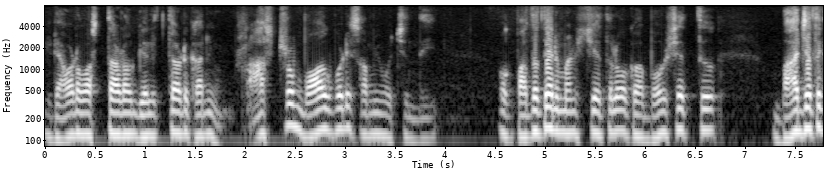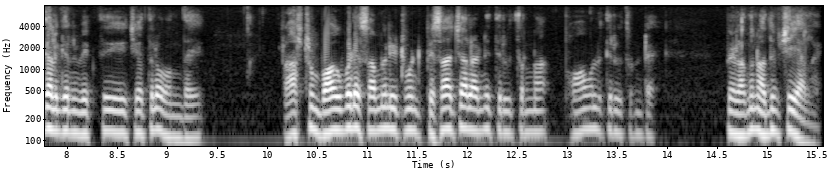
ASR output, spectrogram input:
ఇది ఎవడ వస్తాడో గెలుస్తాడు కానీ రాష్ట్రం బాగుపడి సమయం వచ్చింది. ఒక పద్ధతైన మనిషి చేతిలో ఒక భవిష్యత్తు బాధ్యత కలిగిన వ్యక్తి చేతిలో ఉంది. రాష్ట్రం బాగుపడే సమయంలో ఇటువంటి పిశాచాలన్నీ తిరుగుతున్న పాములు తిరుగుతుంటే వీళ్ళందరూ అదుపు చేయాలి.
